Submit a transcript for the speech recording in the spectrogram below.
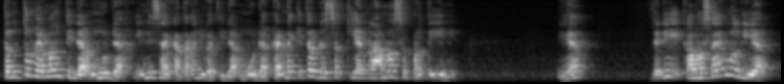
Tentu memang tidak mudah. Ini saya katakan juga tidak mudah karena kita udah sekian lama seperti ini. Ya. Jadi kalau saya melihat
